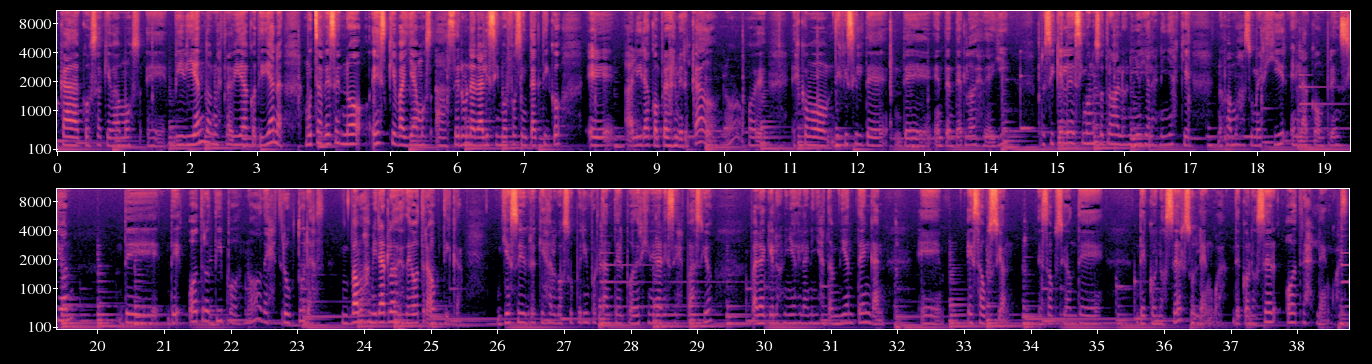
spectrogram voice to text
cada cosa que vamos eh, viviendo en nuestra vida cotidiana. Muchas veces no es que vayamos a hacer un análisis morfosintáctico eh, al ir a comprar al mercado, ¿no? Es como difícil de, entenderlo desde allí, pero sí que le decimos nosotros a los niños y a las niñas que nos vamos a sumergir en la comprensión de, de otro tipo ¿no? de estructuras, vamos a mirarlo desde otra óptica. Y eso yo creo que es algo súper importante, el poder generar ese espacio para que los niños y las niñas también tengan eh, esa opción, esa opción de, de conocer su lengua, de conocer otras lenguas.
